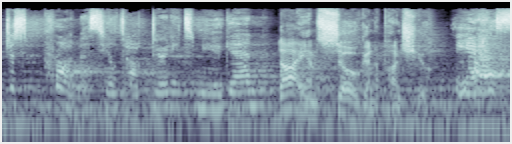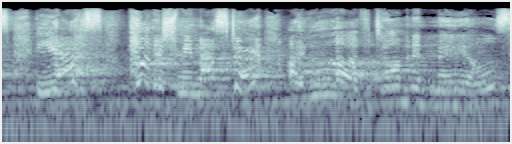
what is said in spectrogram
Just promise you'll talk dirty to me again. I am so gonna punch you. Yes, yes! Punish me, master! I love dominant males.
